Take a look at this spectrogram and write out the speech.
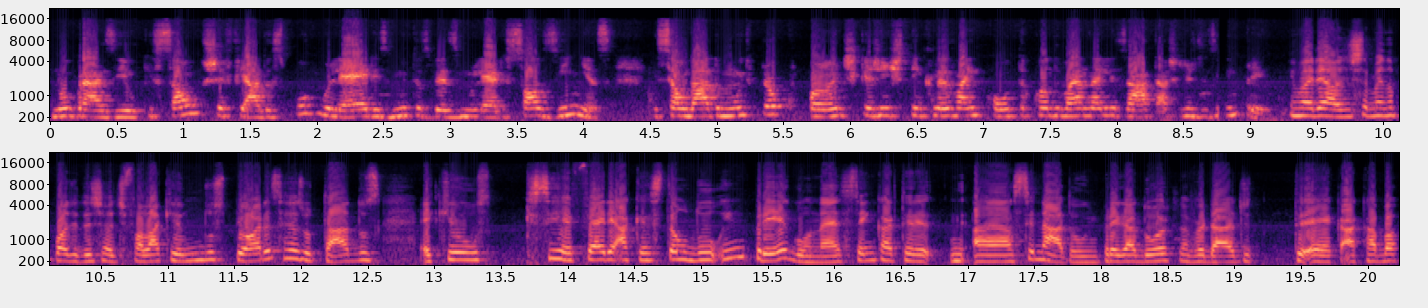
no Brasil que são chefiadas por mulheres, muitas vezes mulheres sozinhas, isso é um dado muito preocupante que a gente tem que levar em conta quando vai analisar a taxa de desemprego. E Mariel, a gente também não pode deixar de falar que um dos piores resultados é que os que se refere à questão do emprego, né, sem carteira assinada. O empregador, na verdade, é, acaba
